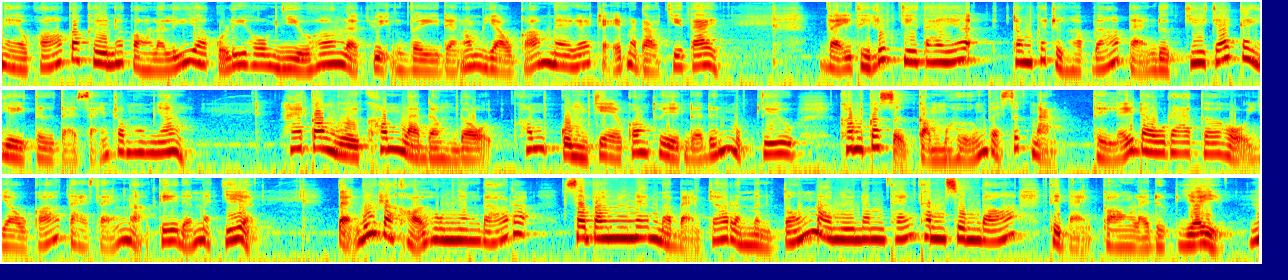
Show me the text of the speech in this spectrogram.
nghèo khó, có khi nó còn là lý do của ly hôn nhiều hơn là chuyện vì đàn ông giàu có mê gái trẻ mà đòi chia tay. Vậy thì lúc chia tay á, trong cái trường hợp đó bạn được chia chác cái gì từ tài sản trong hôn nhân? Hai con người không là đồng đội, không cùng chèo con thuyền để đến mục tiêu, không có sự cộng hưởng về sức mạnh, thì lấy đâu ra cơ hội giàu có, tài sản nợ kia để mà chia? Bạn bước ra khỏi hôn nhân đó đó, sau bao nhiêu năm mà bạn cho rằng mình tốn bao nhiêu năm tháng thanh xuân đó, thì bạn còn lại được gì? Ừ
